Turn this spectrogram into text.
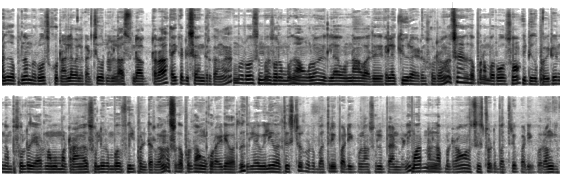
அதுக்கப்புறம் நம்ம ரோஸ்க்கு ஒரு நல்ல வேலை கிடச்சி ஒரு நல்ல டாக்டராக தைக்கட்டிஸாக இருந்திருக்காங்க. நம்ம ரோஸ் சொல்லும் போது சொல்லும்போது அவங்களும் இதில் ஒன்றாகாது எல்லாம் க்யூர் ஆகிடும் சொல்கிறாங்க ஸோ அதுக்கப்புறம் நம்ம ரோஸும் வீட்டுக்கு போயிட்டு நம்ம சொல்கிறது யாரும் நம்ப மாட்டாங்க சொல்லி ரொம்ப ஃபீல் பண்ணிட்டு இருக்காங்க. ஸோ அப்புறம் தான் அவங்களுக்கு ஒரு ஐடியா வருது. இதில் வெளியே வர சிஸ்டரோட பர்த்டே பார்ட்டிக்கு போகலாம் சொல்லி பிளான் பண்ணி மறுநாள் என்ன பண்ணுறாங்க சிஸ்டரோட பர்த்டே பார்ட்டிக்கு போகிறாங்க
